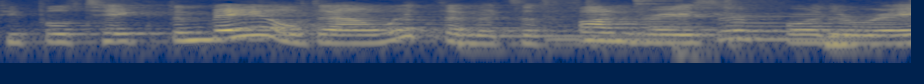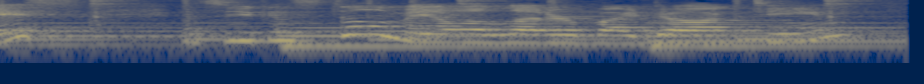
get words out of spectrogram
People take the mail down with them. It's a fundraiser for the race, and so you can still mail a letter by dog team.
